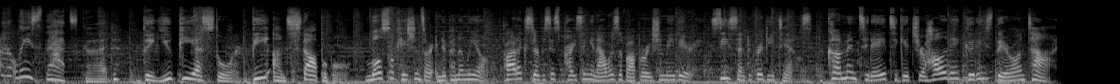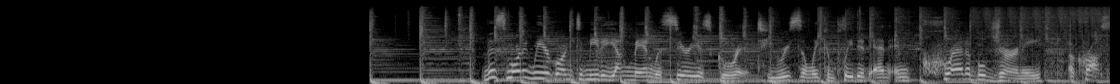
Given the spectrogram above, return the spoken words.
At least that's good. The UPS store. Be unstoppable. Most locations are independently owned. Product services, pricing, and hours of operation may vary. See Center for details. Come in today to get your holiday goodies there on time. This morning, we are going to meet a young man with serious grit. He recently completed an incredible journey across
